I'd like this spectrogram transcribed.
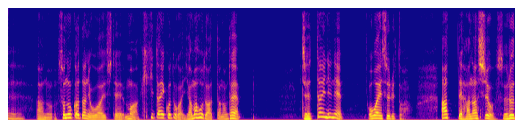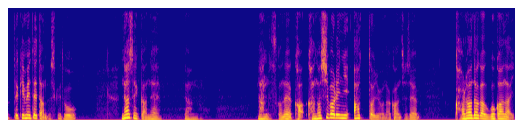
えーあのその方にお会いしてまあ聞きたいことが山ほどあったので絶対にねお会いすると会って話をするって決めてたんですけどなぜかねあのなんですかねか金縛りにあったような感じで体が動かない、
